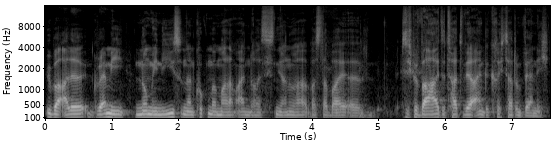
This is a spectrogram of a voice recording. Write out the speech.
über alle Grammy-Nominees. Und dann gucken wir mal am 31. Januar, was dabei äh, sich bewahrheitet hat, wer einen gekriegt hat und wer nicht.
